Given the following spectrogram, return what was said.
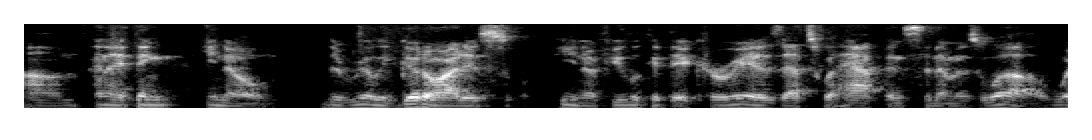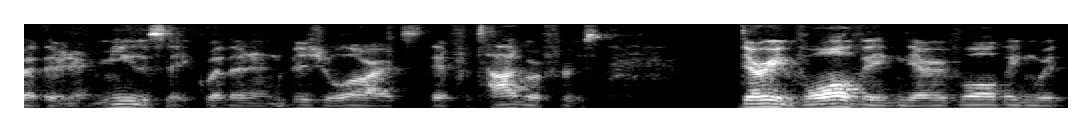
Um, and I think you know the really good artists, you know, if you look at their careers, that's what happens to them as well. Whether they're in music, whether they're in visual arts, they're photographers. They're evolving. They're evolving with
